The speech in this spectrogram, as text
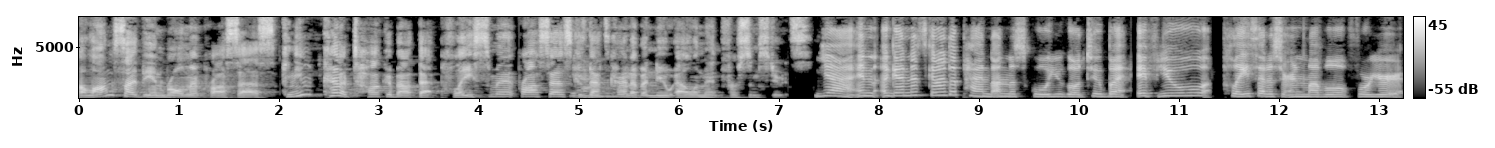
alongside the enrollment process, can you kind of talk about that placement process? Because yeah. that's kind of a new element for some students. Yeah. And again, it's going to depend on the school you go to. But if you place at a certain level for your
